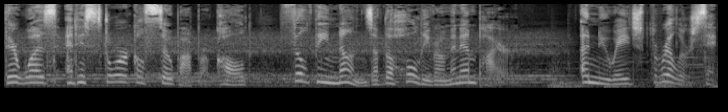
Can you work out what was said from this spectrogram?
There was an historical soap opera called Filthy Nuns of the Holy Roman Empire, a New Age thriller set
